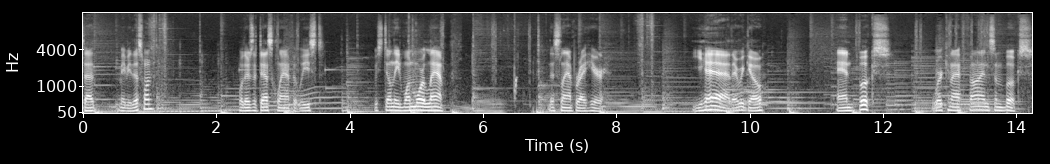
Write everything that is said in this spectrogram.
Is that maybe this one? Well, there's a desk lamp at least. We still need one more lamp. This lamp right here. Yeah, there we go. And books. Where can I find some books?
